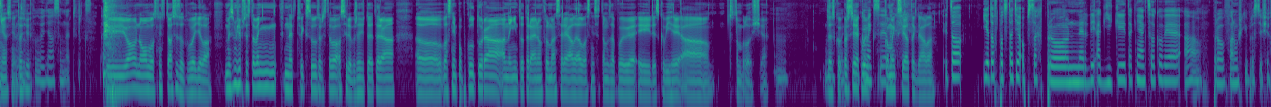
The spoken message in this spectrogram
Jasně, takže... Odpověděla jsem Netflix. Jo, no, vlastně to asi zodpověděla. Myslím, že představení Netflixu představila asi dobře, že to je teda uh, vlastně popkultura a není to teda jenom film a seriály, ale vlastně se tam zapojuje i deskové hry a co tam bylo ještě? Mm. Desko, komiksy, prostě jako komiksy, komiksy a tak dále. Je to, je to v podstatě obsah pro nerdy a geeky tak nějak celkově a pro fanoušky prostě všech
